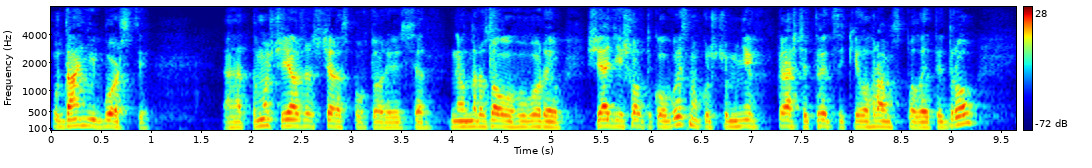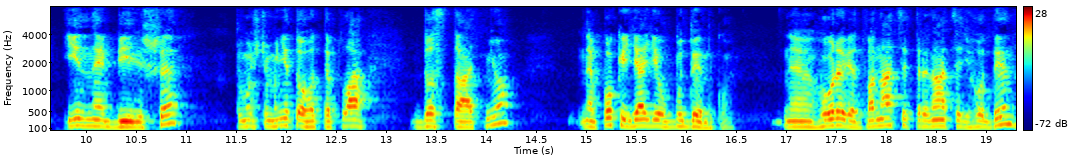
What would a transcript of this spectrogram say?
у даній бочці. Е, Тому що я вже ще раз повторююся, неодноразово говорив, що я дійшов до такого висновку, що мені краще 30 кг спалити дров і не більше, тому що мені того тепла достатньо, е, поки я є в будинку. Е, Говорив я, 12-13 годин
